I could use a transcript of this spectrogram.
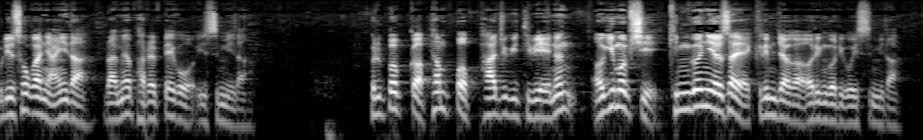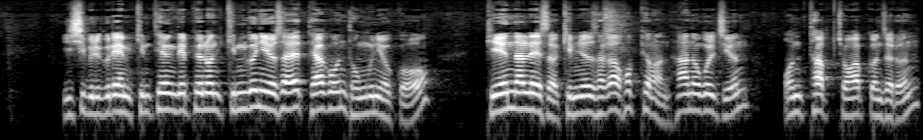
우리 소관이 아니다라며 발을 빼고 있습니다. 불법과 편법 봐주기 뒤에는 어김없이 김건희 여사의 그림자가 어린거리고 있습니다. 21g 김태형 대표는 김건희 여사의 대학원 동문이었고 비엔날레에서 김 여사가 호평한 한옥을 지은 온탑 종합건설은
